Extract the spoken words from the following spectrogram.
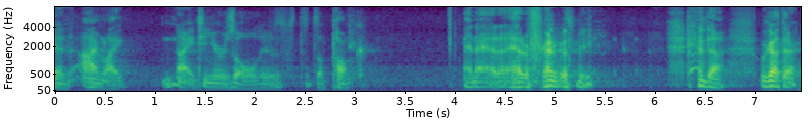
and I'm like 19 years old. It's, it's a punk. And I had, I had a friend with me. And uh, we got there,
